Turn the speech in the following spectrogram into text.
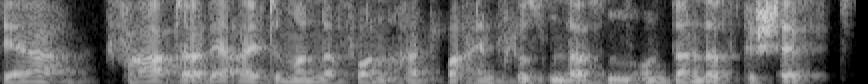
der Vater, der alte Mann davon hat beeinflussen lassen und dann das Geschäft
